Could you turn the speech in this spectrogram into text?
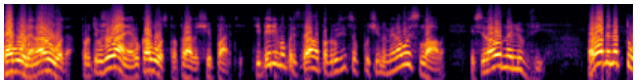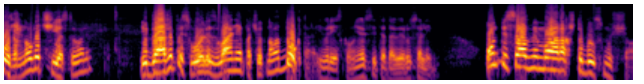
по воле народа, против желания руководства правящей партии. Теперь ему предстояло погрузиться в пучину мировой славы и всенародной любви. Рабина тоже много чествовали и даже присвоили звание почетного доктора еврейского университета в Иерусалиме. Он писал в мемуарах, что был смущен.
